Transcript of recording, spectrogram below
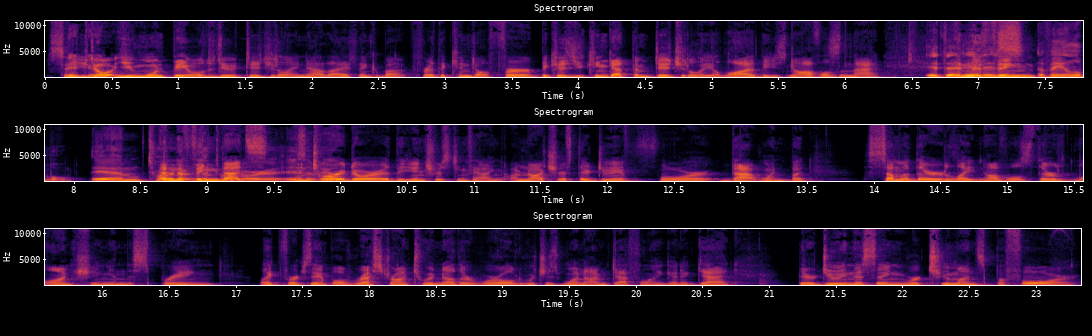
so They're you doing- don't, you won't be able to do it digitally. Now that I think about it, for the Kindle, for because you can get them digitally. A lot of these novels and that. It, And it the is thing- available. Um, and the Toradora- thing that's is and. Toradora, the interesting thing, I'm not sure if they're doing it for that one, but some of their light novels they're launching in the spring. Like for example, Restaurant to Another World, which is one I'm definitely going to get. They're doing this thing where two months before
